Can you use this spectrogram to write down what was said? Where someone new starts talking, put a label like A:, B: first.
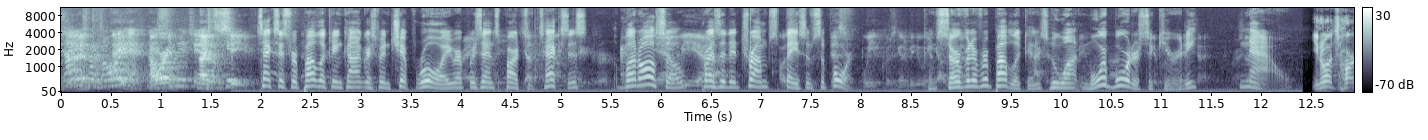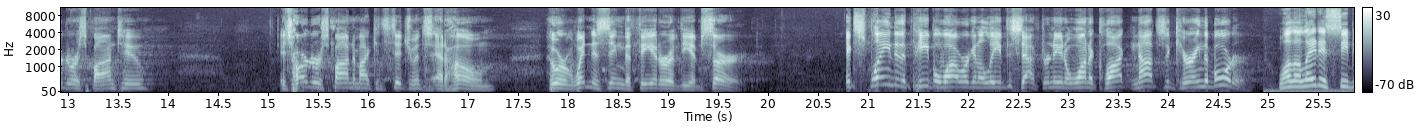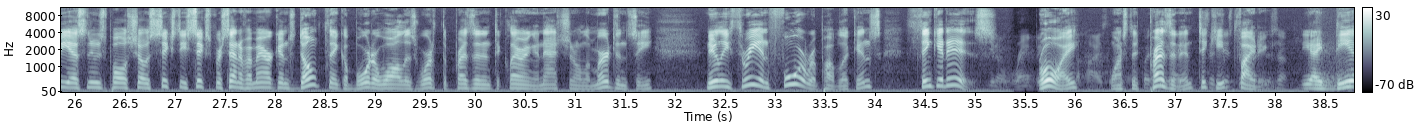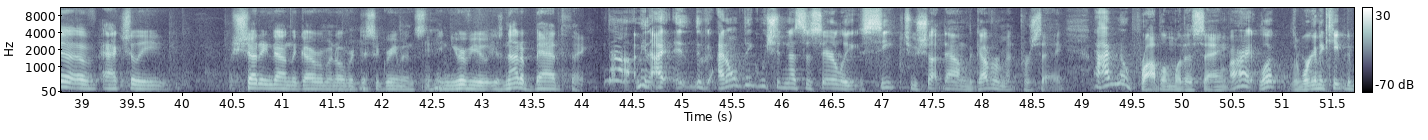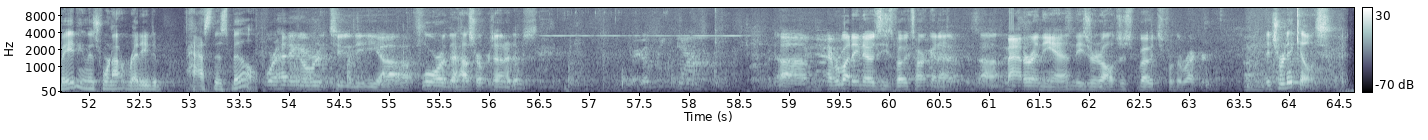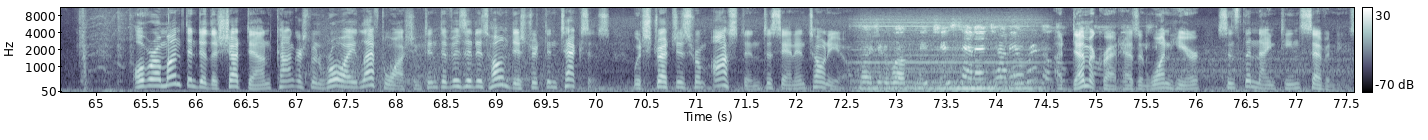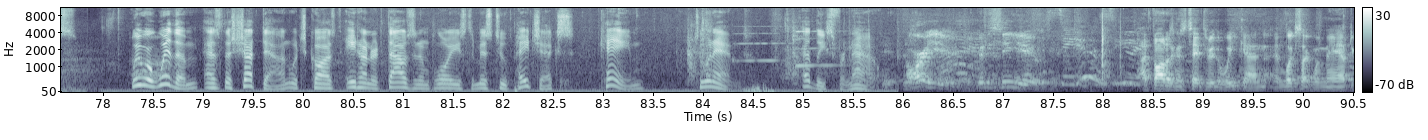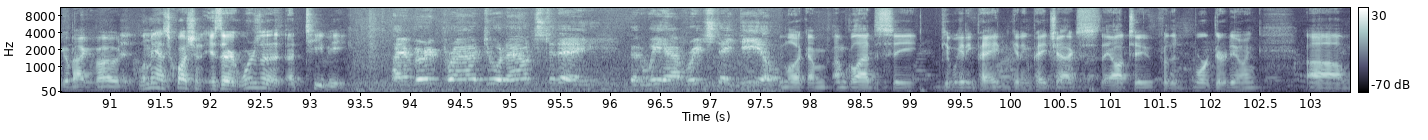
A: Congressman, how are you?
B: Hey, how are you?
A: meet
B: Nice to see you.
C: Texas Republican Congressman Chip Roy represents parts of Texas, but also
B: we, uh,
C: President Trump's base of support.
B: This week was gonna be the week I was-
C: Conservative Republicans who want more border security now.
B: You know what's hard to respond to? It's hard to respond to my constituents at home who are witnessing the theater of the absurd. Explain to the people why we're going to leave this afternoon at 1 o'clock not securing the border.
C: While the latest CBS News poll shows 66% of Americans don't think a border wall is worth the president declaring a national emergency, nearly three in four Republicans think it is. Roy wants the president to keep fighting.
A: The idea of actually shutting down the government over disagreements, in your view, is not a bad thing.
D: No, I mean, I, I don't think we should necessarily seek to shut down the government per se. I have no problem with us saying, all right, look, we're going to keep debating this. We're not ready to pass this bill.
B: We're heading over to the uh, floor of the House of Representatives. Um, everybody knows these votes aren't going to uh, matter in the end. These are all just votes for the record. It's ridiculous.
C: Over a month into the shutdown, Congressman Roy left Washington to visit his home district in Texas, which stretches from Austin to San Antonio.
E: Pleasure to welcome you to San Antonio.
C: A Democrat hasn't won here since the 1970s. We were with him as the shutdown, which caused 800,000 employees to miss two paychecks, came to an end, at least for now.
B: How are you? Good to see you. I thought I was going to stay through the weekend. It looks like we may have to go back and vote. Let me ask a question. Is there, where's a, a TV?
F: I am very proud to announce today that we have reached a deal.
B: And look, I'm, I'm glad to see people getting paid, getting paychecks. They ought to for the work they're doing. Um,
